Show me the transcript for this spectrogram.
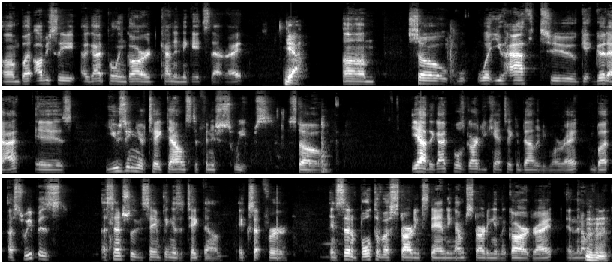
Um, but obviously, a guy pulling guard kind of negates that, right? Yeah. Um, so w- what you have to get good at is using your takedowns to finish sweeps. So yeah, the guy pulls guard, you can't take him down anymore, right? But a sweep is essentially the same thing as a takedown, except for instead of both of us starting standing, I'm starting in the guard, right? And then I'm Mhm.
